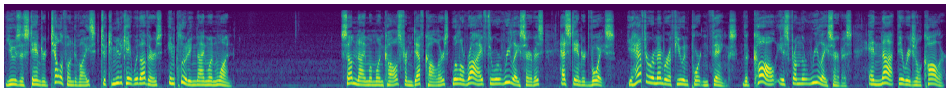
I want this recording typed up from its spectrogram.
use a standard telephone device to communicate with others, including 911. Some 911 calls from deaf callers will arrive through a relay service as standard voice. You have to remember a few important things. The call is from the relay service and not the original caller.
